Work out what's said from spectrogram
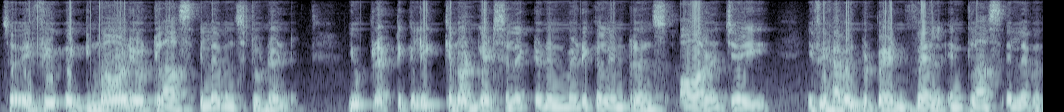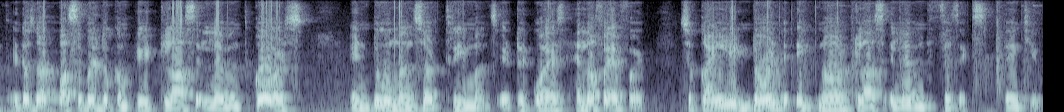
So if you ignore your class 11 student, you practically cannot get selected in medical entrance or JEE if you haven't prepared well in class 11th. It is not possible to complete class 11th course in two months or three months. It requires hell of effort. So kindly don't ignore class 11th physics. Thank you.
